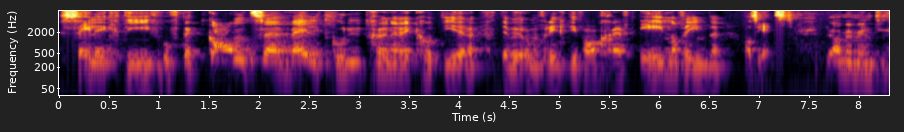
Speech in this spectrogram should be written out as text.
selektiv auf der ganzen Welt Leute können rekrutieren. Dann würden wir vielleicht die Fachkräfte eher finden als jetzt. Ja, wir müssen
